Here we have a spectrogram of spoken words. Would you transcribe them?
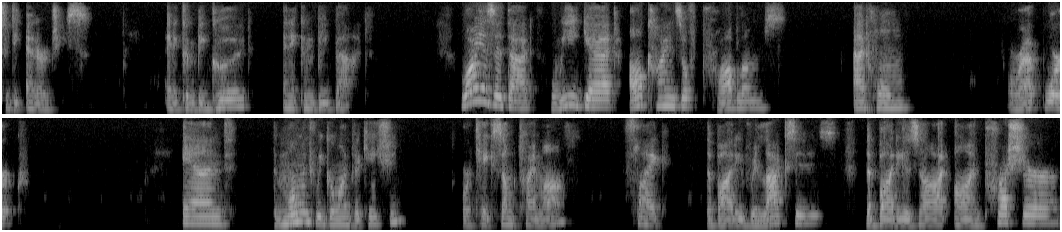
to the energies. And it can be good and it can be bad. Why is it that we get all kinds of problems at home or at work and the moment we go on vacation or take some time off, it's like the body relaxes, the body is not on pressure,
